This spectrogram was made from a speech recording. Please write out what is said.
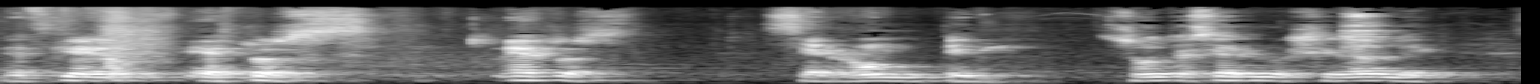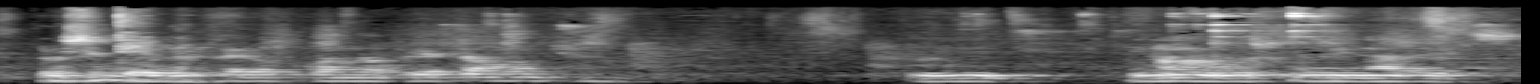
Es que estos, estos se rompen, son de acero inoxidable, pero se quebran. Pero cuando aprieta mucho. Y no me gusta ni nada de eso.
